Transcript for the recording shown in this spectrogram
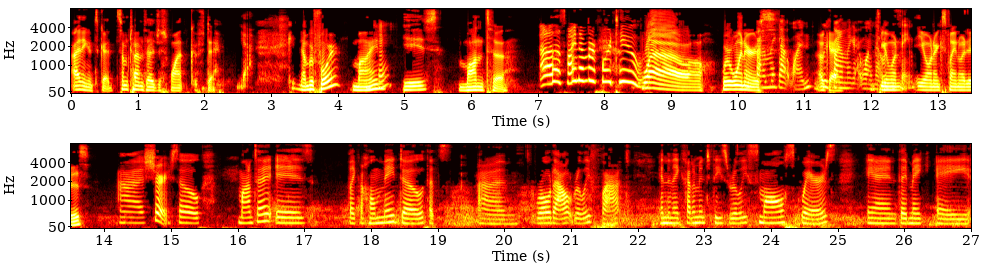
I think it's good. Sometimes I just want kufte. Yeah. Okay, number four, mine Okay. is mantı. Oh, that's my number four too. Wow, we're winners. We finally got one. We Okay. finally got one that Do you was want the same. you want to explain what it is? Uh, sure. So, mantı is like a homemade dough that's um, rolled out really flat, and then they cut them into these really small squares, and they make a,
